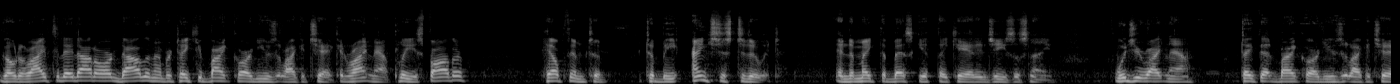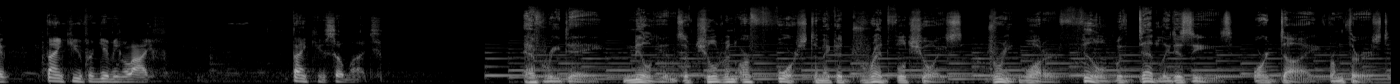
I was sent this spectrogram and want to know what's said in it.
Go to lifetoday.org, dial the number, take your bank card, and use it like a check. And right now, please, Father, help them to, to be anxious to do it and to make the best gift they can in Jesus' name. Would you right now take that bank card, use it like a check? Thank you for giving life. Thank you so much. Every day, millions of children are forced to make a dreadful choice drink water filled with deadly disease or die from thirst.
